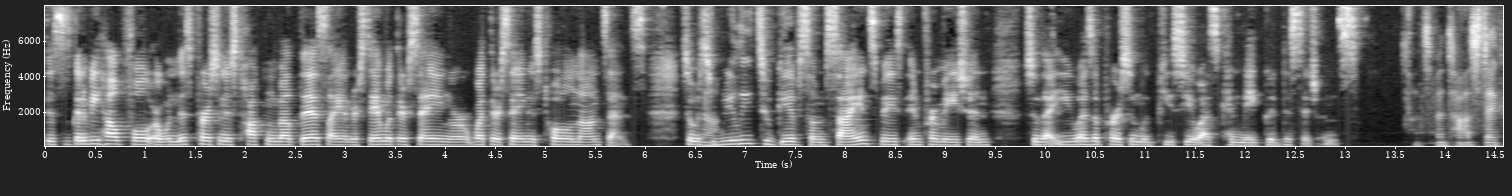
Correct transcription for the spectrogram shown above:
this is going to be helpful or when this person is talking about this i understand what they're saying or what they're saying is total nonsense. So it's yeah. really to give some science-based information so that you as a person with pcos can make good decisions that's fantastic.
